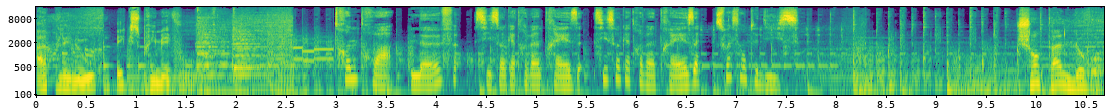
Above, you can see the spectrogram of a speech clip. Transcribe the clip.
Appelez-nous, exprimez-vous. 33 9 693 693 70. Chantal Leroux.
